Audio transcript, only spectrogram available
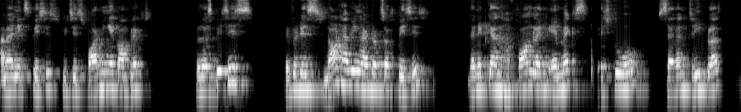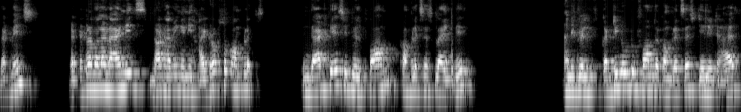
anionic species which is forming a complex. So the species if it is not having hydroxide species then it can form like mx h2o 7 3 plus. That means the tetravalent ion is not having any hydroxo complex. In that case, it will form complexes like this and it will continue to form the complexes till it has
